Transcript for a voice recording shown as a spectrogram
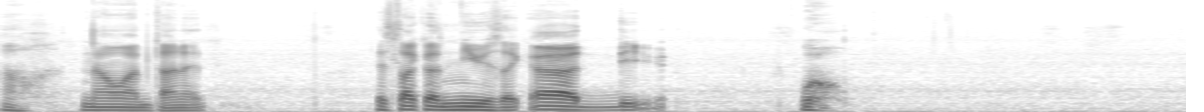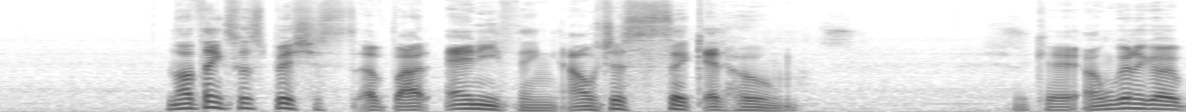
Oh, no, I've done it. It's like a news, like, uh, the Whoa. Nothing suspicious about anything. I was just sick at home. Okay, I'm gonna go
